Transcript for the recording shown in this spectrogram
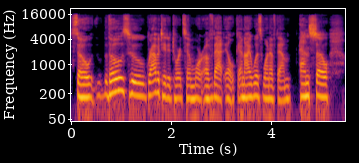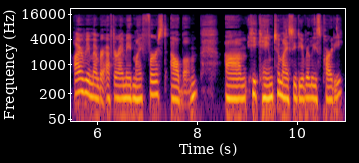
So those who gravitated towards him were of that ilk, and I was one of them. And so I remember after I made my first album, um, he came to my CD release party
